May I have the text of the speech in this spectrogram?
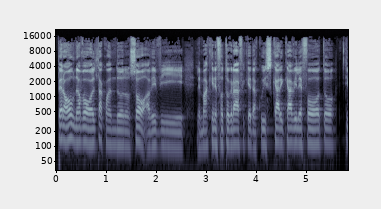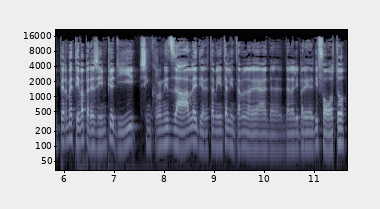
Però una volta quando, non so, avevi le macchine fotografiche da cui scaricavi le foto, ti permetteva per esempio di sincronizzarle direttamente all'interno della, della libreria di foto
